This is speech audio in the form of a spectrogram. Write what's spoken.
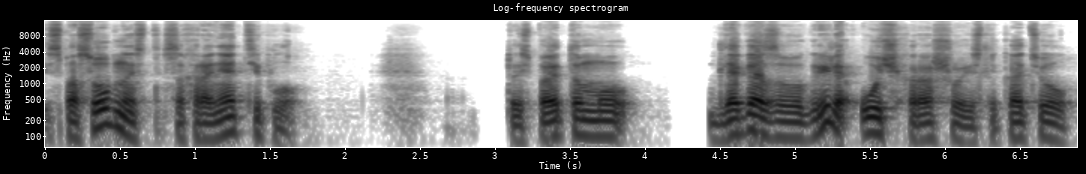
способность сохранять тепло. То есть поэтому для газового гриля очень хорошо, если котел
